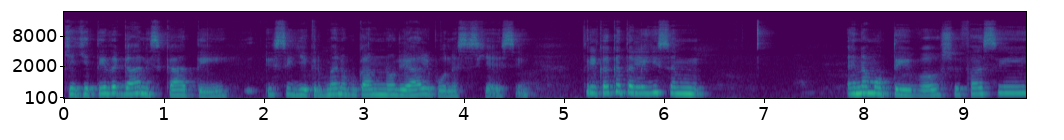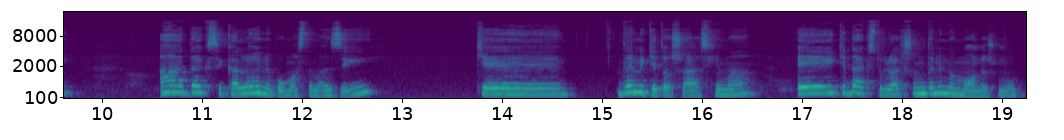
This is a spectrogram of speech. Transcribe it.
και γιατί δεν κάνεις κάτι συγκεκριμένο που κάνουν όλοι οι άλλοι που είναι σε σχέση τελικά καταλήγεις σε ένα μοτίβο σε φάση «Α, εντάξει, καλό είναι που είμαστε μαζί και δεν είναι και τόσο άσχημα. Ε, και εντάξει, τουλάχιστον δεν είμαι μόνος μου.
